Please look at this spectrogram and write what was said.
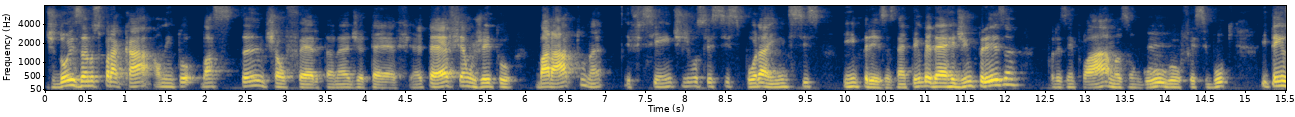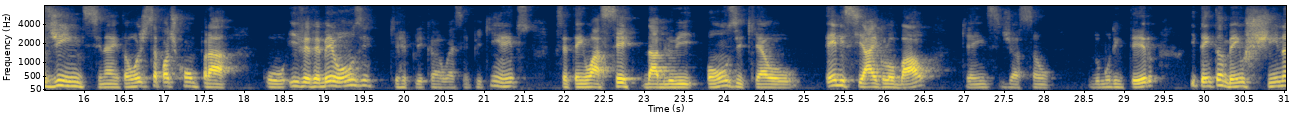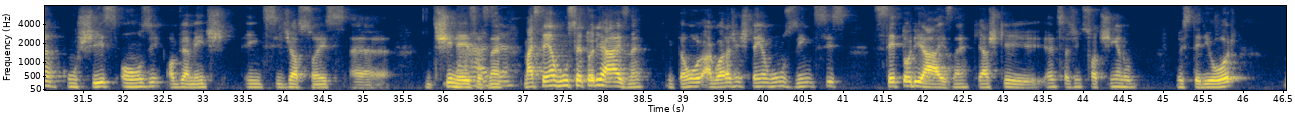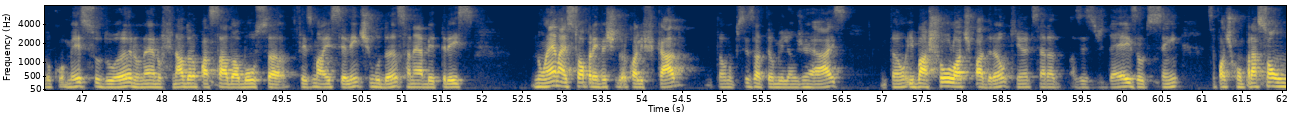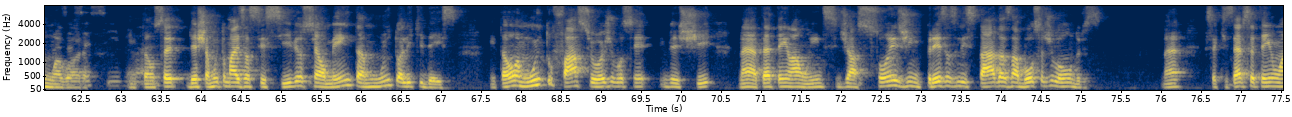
de dois anos para cá aumentou bastante a oferta né, de ETF. A ETF é um jeito barato, né? Eficiente de você se expor a índices e empresas. Né? Tem o BDR de empresa, por exemplo, a Amazon, Google, é. Facebook, e tem os de índice, né? Então hoje você pode comprar o IVVB11, que replica o S&P 500, você tem o ACWI11, que é o MCI Global, que é índice de ação do mundo inteiro, e tem também o China com o X11, obviamente índice de ações é, chinesas, né? Mas tem alguns setoriais, né? Então agora a gente tem alguns índices setoriais, né? Que acho que antes a gente só tinha no, no exterior. No começo do ano, né? No final do ano passado, a bolsa fez uma excelente mudança, né? A B3 não é mais só para investidor qualificado, então não precisa ter um milhão de reais. Então, e baixou o lote padrão, que antes era às vezes de 10 ou de 100, você pode comprar só um mais agora. Então, é. você deixa muito mais acessível, você aumenta muito a liquidez. Então, é muito fácil hoje você investir, né? Até tem lá um índice de ações de empresas listadas na Bolsa de Londres, né? Se você quiser, você tem um,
